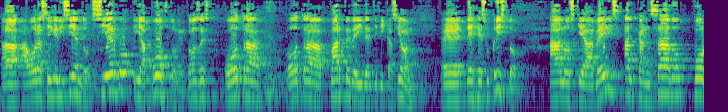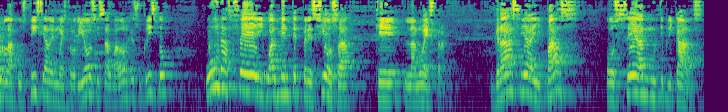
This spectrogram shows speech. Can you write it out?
Ah, ahora sigue diciendo, siervo y apóstol. Entonces, otra, otra parte de identificación eh, de Jesucristo a los que habéis alcanzado por la justicia de nuestro Dios y Salvador Jesucristo una fe igualmente preciosa que la nuestra. Gracia y paz os sean multiplicadas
